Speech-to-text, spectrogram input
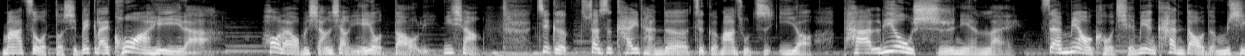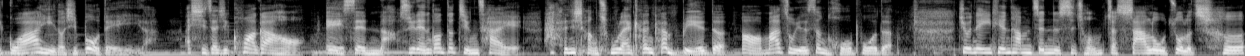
妈祖都是要来看戏啦。后来我们想想也有道理，你想，这个算是开坛的这个妈祖之一哦，他六十年来在庙口前面看到的，不是瓜戏，都是布袋戏啦。啊，实在是看噶吼，哎，神呐！虽然讲都精彩诶，他 很想出来看看别的哦。妈祖也是很活泼的。就那一天，他们真的是从这沙路坐了车，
